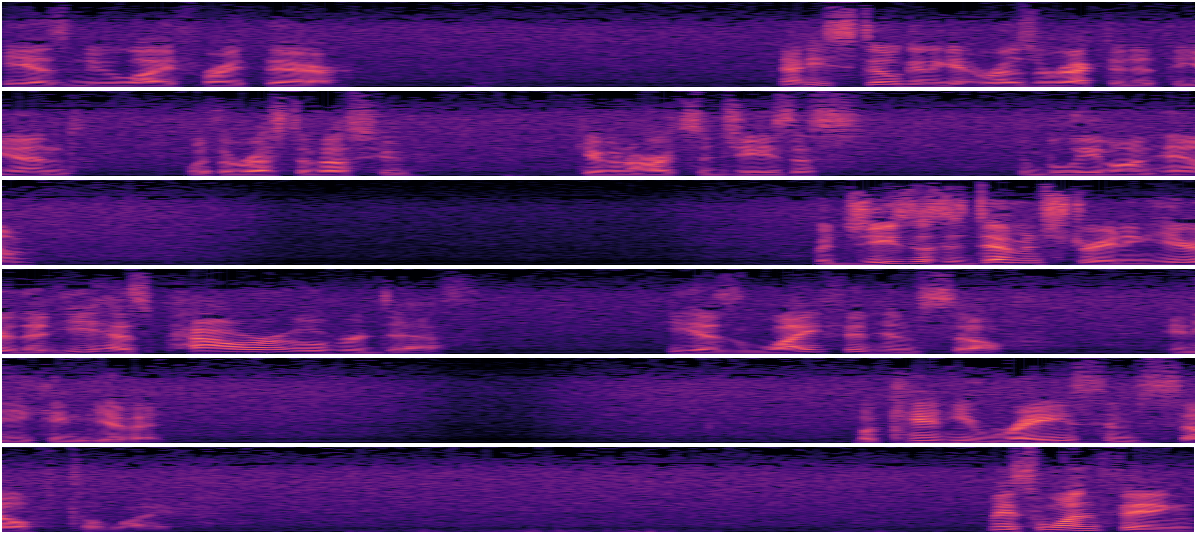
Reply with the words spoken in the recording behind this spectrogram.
He has new life right there. Now he's still going to get resurrected at the end with the rest of us who've given our hearts to Jesus, who believe on him. But Jesus is demonstrating here that he has power over death. He has life in himself, and he can give it. But can he raise himself to life? I mean, it's one thing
